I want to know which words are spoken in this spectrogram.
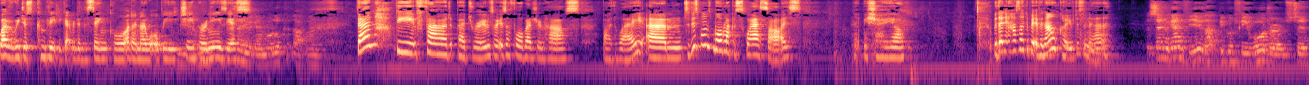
Whether we just completely get rid of the sink or I don't know what will be cheaper and easiest. Again, we'll look at that one. Then the third bedroom, so it is a four bedroom house, by the way. Um, so this one's more of like a square size. Let me show you. But then it has like a bit of an alcove, doesn't it? The same again for you, that'd be good for your wardrobes too.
